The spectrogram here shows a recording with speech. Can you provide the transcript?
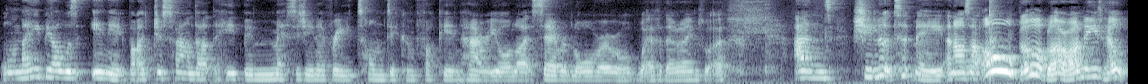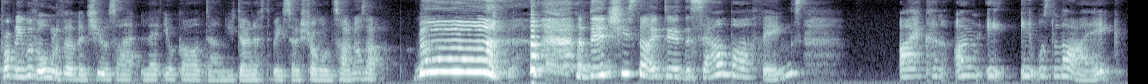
or maybe I was in it, but I just found out that he'd been messaging every Tom, Dick, and fucking Harry, or like Sarah, Laura, or whatever their names were. And she looked at me and I was like, oh, blah, blah, blah, I need help probably with all of them. And she was like, let your guard down. You don't have to be so strong all the time. And I was like, "Ah!" and then she started doing the soundbar things. I can only, it, it was like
